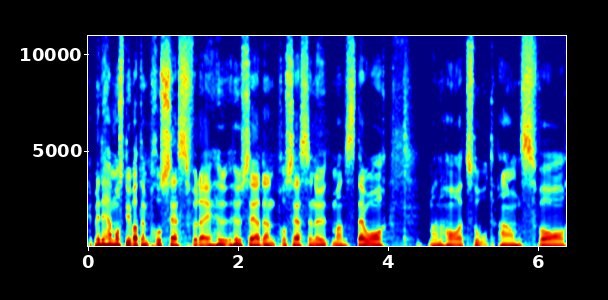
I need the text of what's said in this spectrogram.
Men det här måste ju varit en process för dig. Hur, hur ser den processen ut? Man står, man har ett stort ansvar,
